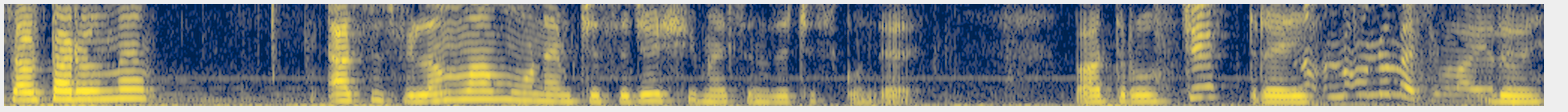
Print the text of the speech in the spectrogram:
Salutare lume! Astăzi filmăm un MCSG și mai sunt 10 secunde. 4, Ce? Trei. Nu, nu, nu mergem la ele. 2,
